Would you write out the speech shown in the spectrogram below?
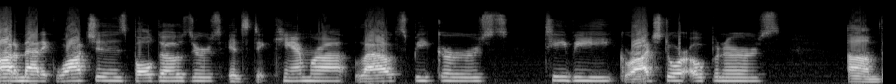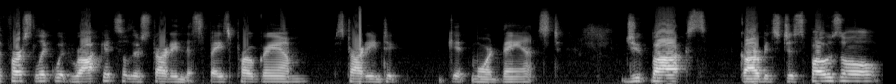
Automatic watches, bulldozers, instant camera, loudspeakers, TV, garage door openers, um, the first liquid rocket, so they're starting the space program, starting to get more advanced. Jukebox, garbage disposal,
